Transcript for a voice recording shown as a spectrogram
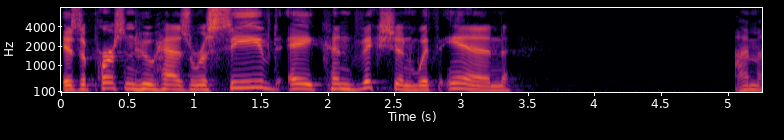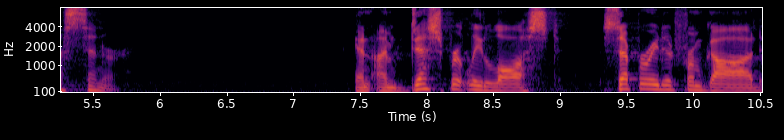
is a person who has received a conviction within I'm a sinner. And I'm desperately lost, separated from God,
